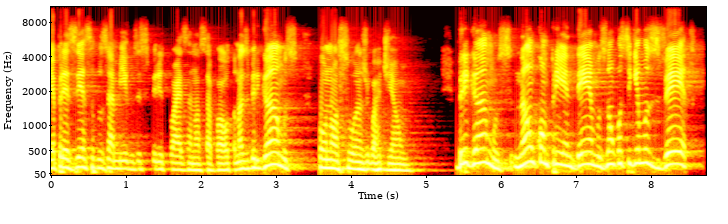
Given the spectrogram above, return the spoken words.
e a presença dos amigos espirituais à nossa volta. Nós brigamos com o nosso anjo guardião. Brigamos, não compreendemos, não conseguimos ver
